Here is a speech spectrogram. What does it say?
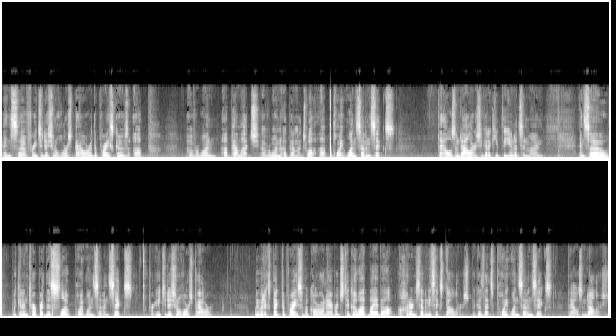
And so for each additional horsepower, the price goes up over 1, up how much? Over 1, up how much? Well, up 0.176. $1,000. You've got to keep the units in mind. And so we can interpret this slope 0.176 for each additional horsepower. We would expect the price of a car on average to go up by about $176 because that's 0.176 thousand dollars.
